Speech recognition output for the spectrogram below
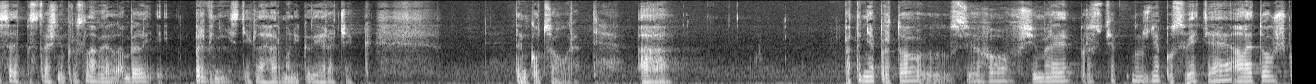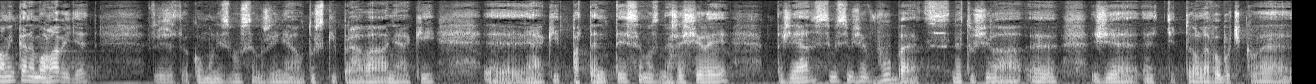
se strašně proslavil a byl první z těchto harmonikových hraček. Ten kocour. A patrně proto si ho všimli prostě různě po světě, ale to už maminka nemohla vidět, protože to komunismus samozřejmě autorský práva a nějaký, e, nějaký patenty se moc neřešily. Takže já si myslím, že vůbec netušila, e, že tyto levobočkové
